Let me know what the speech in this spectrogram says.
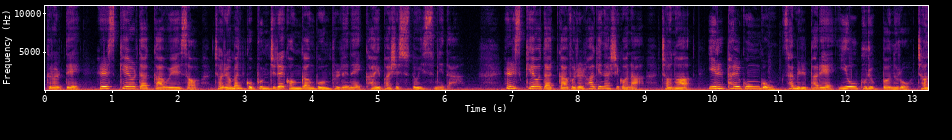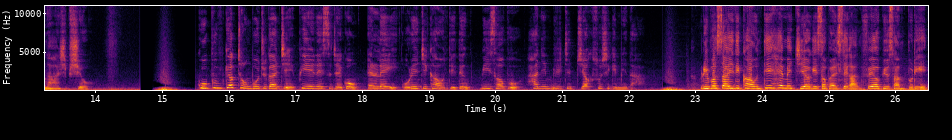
그럴 때 HealthCare.gov에서 저렴한 고품질의 건강보험 플랜에 가입하실 수도 있습니다. 헬스케어.gov를 확인하시거나 전화 1800-318-2596번으로 전화하십시오. 고품격 정보주간지 PNS 제공 LA, 오렌지 카운티 등 미서부 한인 밀집 지역 소식입니다. 리버사이드 카운티 해메 지역에서 발생한 페어뷰 산불이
